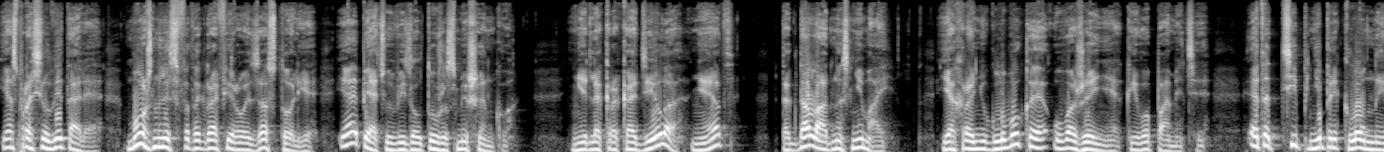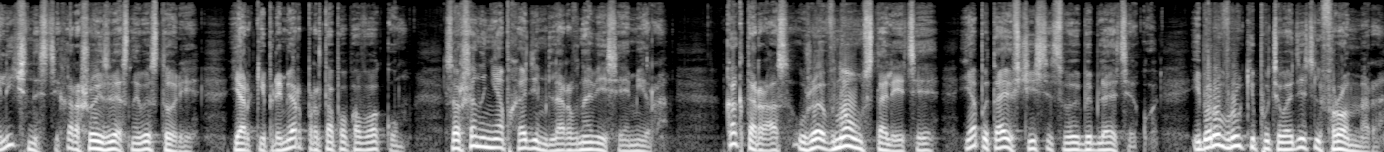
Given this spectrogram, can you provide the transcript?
Я спросил Виталия, можно ли сфотографировать застолье, и опять увидел ту же смешинку. «Не для крокодила? Нет? Тогда ладно, снимай». Я храню глубокое уважение к его памяти. Этот тип непреклонной личности, хорошо известный в истории, яркий пример протопопа Вакум, совершенно необходим для равновесия мира. Как-то раз, уже в новом столетии, я пытаюсь чистить свою библиотеку и беру в руки путеводитель Фроммера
